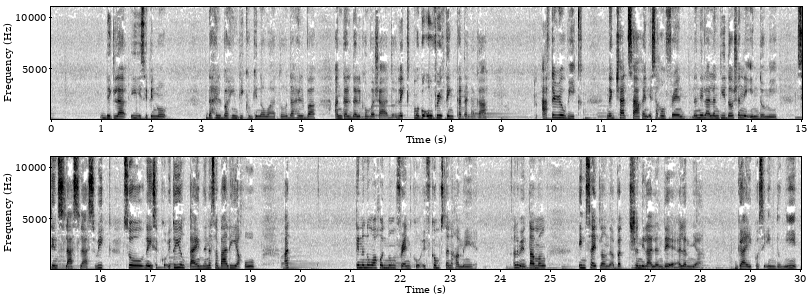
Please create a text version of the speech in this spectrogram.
bigla iisipin mo, dahil ba hindi ko ginawa to? Dahil ba ang daldal ko masyado? Like, mag-overthink ka talaga. After a week, nag-chat sa akin isa kong friend na nilalandi daw siya ni Indomie since last last week. So, naisip ko, ito yung time na nasa Bali ako. At tinanong ako nung friend ko if kamusta na kami. Alam mo yun, tamang insight lang na, ba't siya nilalandi? Eh, alam niya, guy ko si Indomie.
